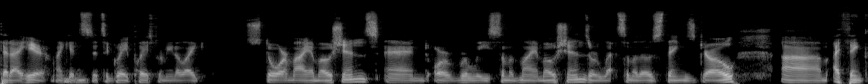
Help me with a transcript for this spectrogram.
that I hear. Like it's it's a great place for me to like store my emotions and or release some of my emotions or let some of those things go. Um, I think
